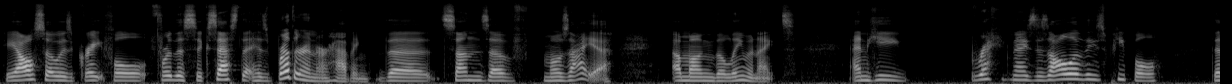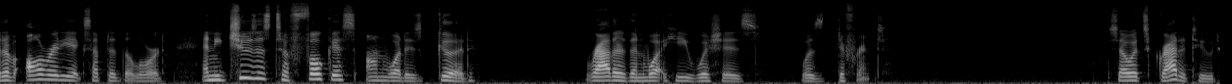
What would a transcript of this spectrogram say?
He also is grateful for the success that his brethren are having, the sons of Mosiah among the Lamanites. And he recognizes all of these people that have already accepted the Lord. And he chooses to focus on what is good rather than what he wishes was different. So it's gratitude.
